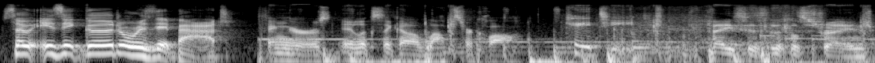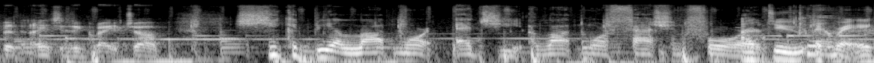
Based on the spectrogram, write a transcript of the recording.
So is it good or is it bad? Fingers. It looks like a lobster claw. Catie. Face is a little strange, but I think she did a great job. She could be a lot more edgy, a lot more fashion forward. I do agree.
